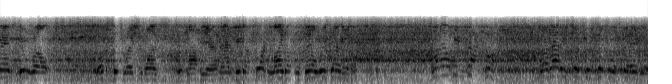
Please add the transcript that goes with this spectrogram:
fans knew well what the situation was with Lafayette. And you got Thornton lined up with Dale Weise. They're going to go. One out Weise backs off. Now that is just ridiculous behavior.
